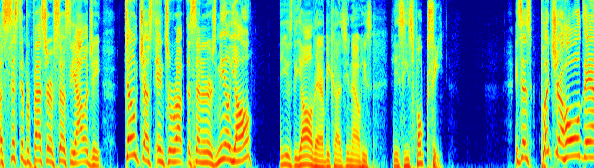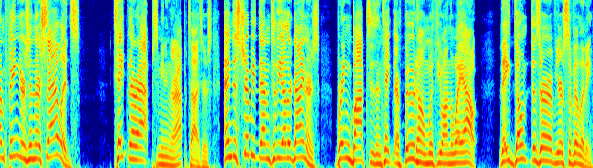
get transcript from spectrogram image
assistant professor of sociology. Don't just interrupt the senator's meal, y'all. He used the y'all there because, you know, he's he's he's folksy. He says, put your whole damn fingers in their salads. Take their apps, meaning their appetizers, and distribute them to the other diners. Bring boxes and take their food home with you on the way out. They don't deserve your civility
